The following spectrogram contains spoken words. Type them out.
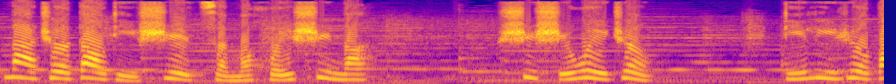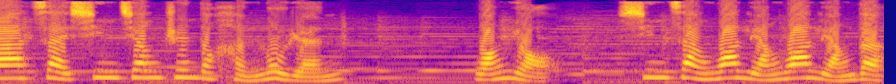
那这到底是怎么回事呢？事实为证，迪丽热巴在新疆真的很路人。网友心脏哇凉哇凉的。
